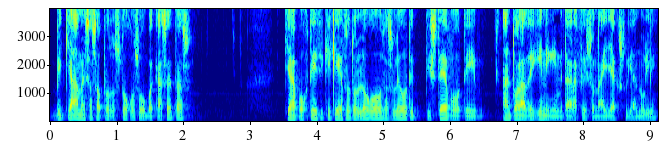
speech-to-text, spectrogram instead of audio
μπήκε άμεσα σαν πρώτος στόχος ο Μπακασέτας και αποκτήθηκε και γι' αυτό το λόγο σας λέω ότι πιστεύω ότι αν τώρα δεν γίνει η μεταγραφή στον Άγιαξ του Γιανούλη,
